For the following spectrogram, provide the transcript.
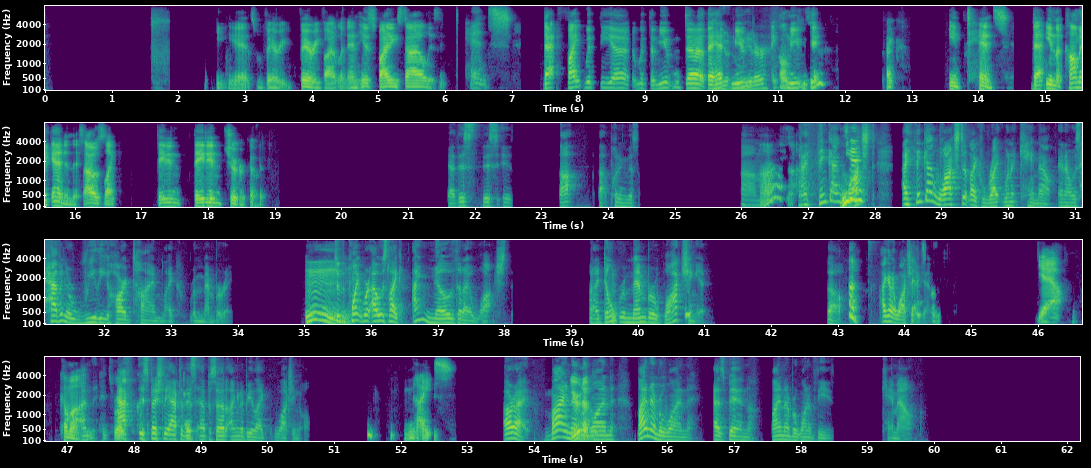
Yeah, it's very, very violent, and his fighting style is intense. that fight with the uh with the mutant uh the head Mutant mutant, leader. they call him mutant king like intense that in the comic and in this i was like they didn't they didn't sugarcoat it Yeah, this this is thought about putting this. Um, Ah, but I think I watched. I think I watched it like right when it came out, and I was having a really hard time like remembering mm. to the point where I was like, I know that I watched this, but I don't remember watching it. So Huh. I gotta watch it again. fun. yeah come on it's. Af- especially after this episode, I'm gonna be like watching all. nice All right, my number, Your number one. My number one has been my number one of these came out.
